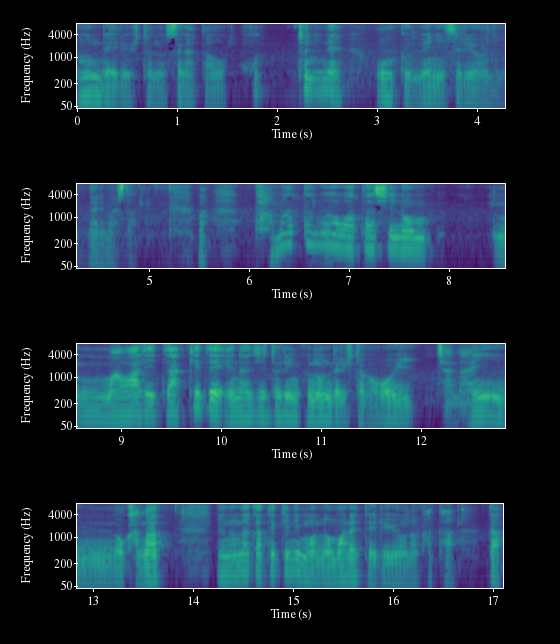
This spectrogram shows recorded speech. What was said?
飲んでいる人の姿を本当にね、多く目にするようになりました。まあ、たまたま私の周りだけでエナジードリンク飲んでる人が多いじゃないのかな。世の中的にも飲まれているような方が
